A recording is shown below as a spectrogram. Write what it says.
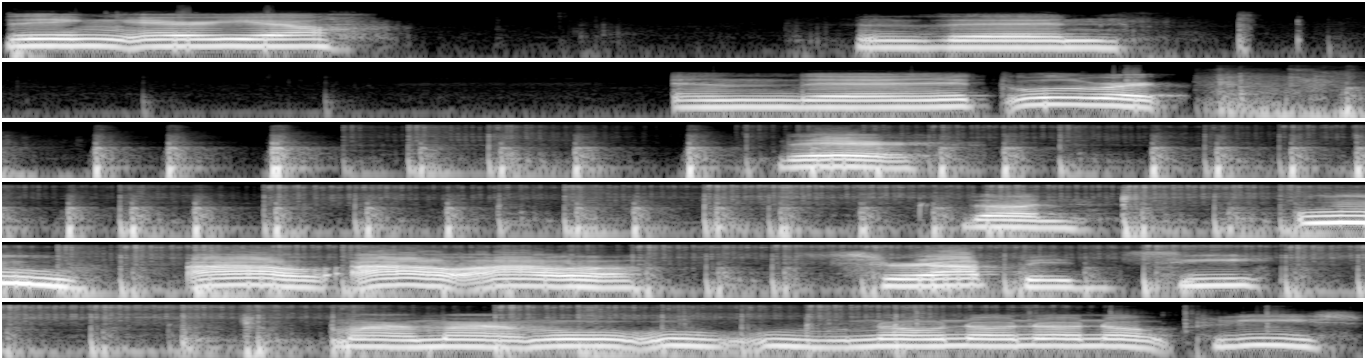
thing area and then and then it will work. There. Done. Ooh, ow, ow, ow. Uh, it's rapid, see? Mom, mom, ooh, ooh, ooh. No, no, no, no, please.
